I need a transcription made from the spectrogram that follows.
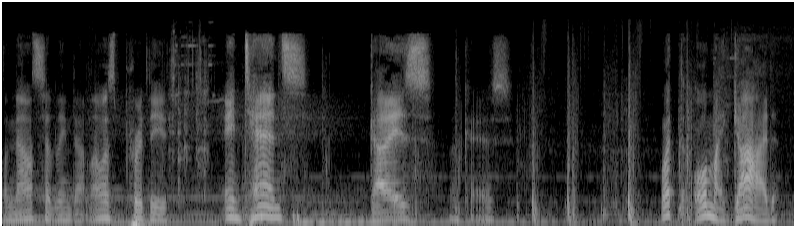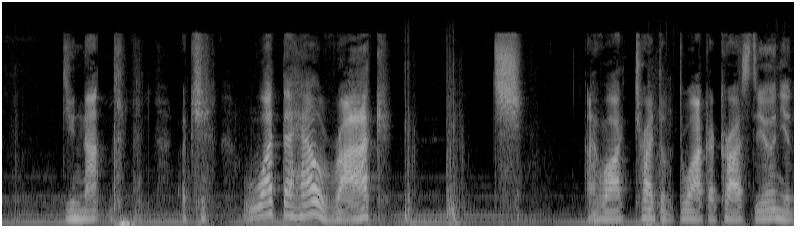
Well, now it's settling down. That was pretty intense. Guys. Okay. What the... Oh my god. Do you not... What the hell, Rock? I walked, tried to walk across you and you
